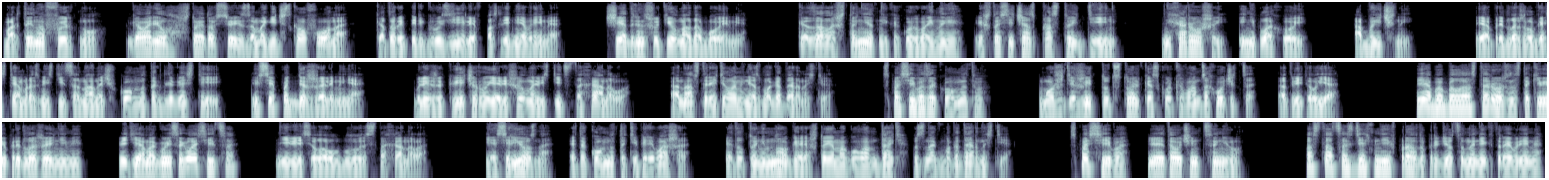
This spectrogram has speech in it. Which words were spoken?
Бартынов фыркнул, говорил, что это все из-за магического фона, который перегрузили в последнее время. Щедрин шутил над обоями. Казалось, что нет никакой войны, и что сейчас простой день, не хороший и не плохой, обычный. Я предложил гостям разместиться на ночь в комнатах для гостей, и все поддержали меня. Ближе к вечеру я решил навестить Стаханову. Она встретила меня с благодарностью. «Спасибо за комнату. Можете жить тут столько, сколько вам захочется», — ответил я. «Я бы была осторожна с такими предложениями, ведь я могу и согласиться», — невесело улыбнулась Стаханова. «Я серьезно. Эта комната теперь ваша. Это то немногое, что я могу вам дать в знак благодарности». «Спасибо. Я это очень ценю. Остаться здесь мне и вправду придется на некоторое время».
